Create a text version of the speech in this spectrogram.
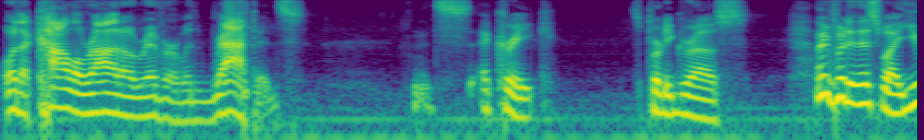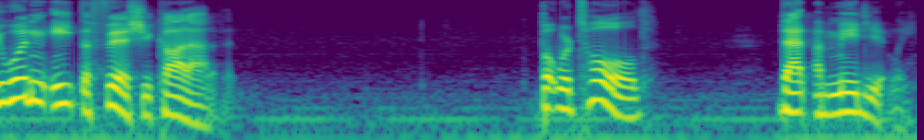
or the Colorado River with rapids. It's a creek. It's pretty gross. Let me put it this way you wouldn't eat the fish you caught out of it. But we're told that immediately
